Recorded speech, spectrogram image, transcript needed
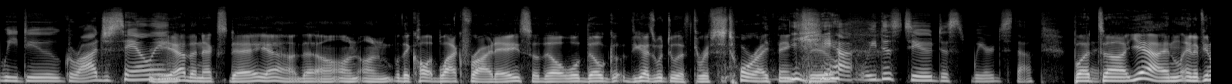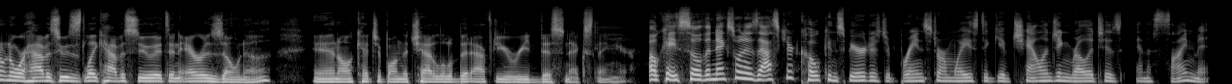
we do garage sailing. Yeah, the next day, yeah, the, uh, on on they call it Black Friday, so they'll well they'll go. You guys went to a thrift store, I think, too. Yeah, we just do just weird stuff. But uh, yeah, and, and if you don't know where Havasu is, it's Lake Havasu. It's in Arizona, and I'll catch up on the chat a little bit after you read this next thing here. Okay, so the next one is ask your co-conspirators to brainstorm ways to give challenging relatives an assignment.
